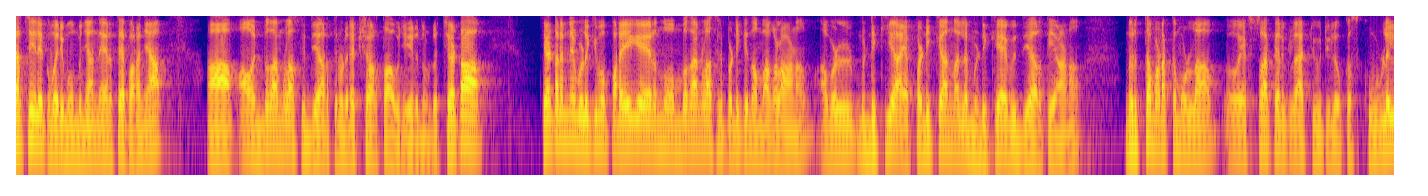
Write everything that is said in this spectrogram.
ചർച്ചയിലേക്ക് വരും. മുമ്പ് ഞാൻ നേരത്തെ പറഞ്ഞ ഒൻപതാം ക്ലാസ് വിദ്യാർത്ഥിയുടെ രക്ഷകർത്താവ് ചേരുന്നുണ്ട്. ചേട്ടാ ചേട്ടൻ എന്നെ വിളിക്കുമ്പോൾ പറയുകയായിരുന്നു ഒമ്പതാം ക്ലാസ്സിൽ പഠിക്കുന്ന മകളാണ്. അവൾ മിടുക്കിയായ പഠിക്കാൻ നല്ല മിടുക്കിയായ വിദ്യാർത്ഥിയാണ്. നൃത്തമടക്കമുള്ള എക്സ്ട്രാ കരിക്കുലർ ആക്ടിവിറ്റിയിലൊക്കെ സ്കൂളിൽ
